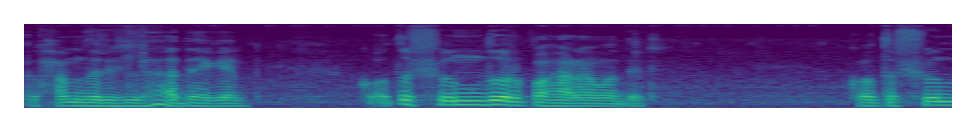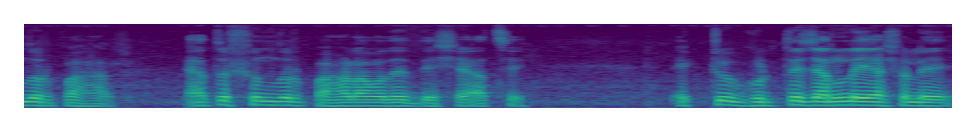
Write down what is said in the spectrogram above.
আলহামদুলিল্লাহ, দেখেন। কত সুন্দর পাহাড় আমাদের। কত সুন্দর পাহাড়। এত সুন্দর পাহাড় আমাদের দেশে আছে। একটু ঘুরতে জানলেই আসলে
